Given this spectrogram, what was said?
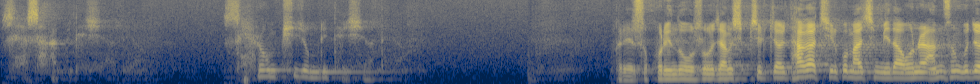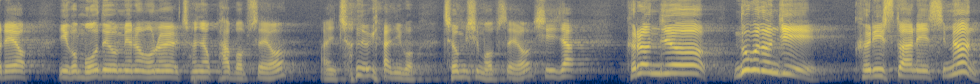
새 사람이 되셔야 돼요. 새로운 피조물이 되셔야 돼요. 그래서 고린도후서 5장 17절 다 같이 읽고 마칩니다. 오늘 암송 구절이에요. 이거 못 외우면 오늘 저녁 밥 없어요. 아니 저녁이 아니고 점심 없어요. 시작. 그런즉 누구든지 그리스도 안에 있으면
